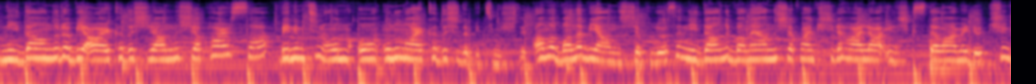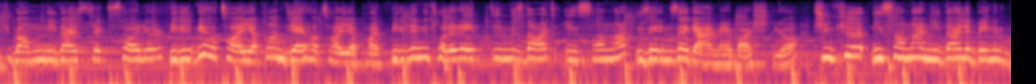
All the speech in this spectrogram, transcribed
Nida Nur'a bir arkadaşı yanlış yaparsa benim için onun, o- onun arkadaşı da bitmiştir. Ama bana bir yanlış yapılıyorsa Nida Nur bana yanlış yapan kişiyle hala ilişkisi devam ediyor. Çünkü ben bunu Nida'ya sürekli söylüyorum. Biri bir hatayı yapan diğer hatayı yapar. Birilerini tolere ettiğimizde artık insanlar üzerimize gelmeye başlıyor. Çünkü insanlar Nida ile benim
